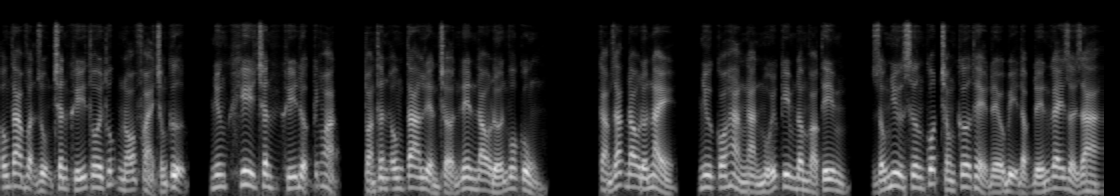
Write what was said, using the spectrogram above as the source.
ông ta vận dụng chân khí thôi thúc nó phải chống cự, nhưng khi chân khí được kích hoạt, toàn thân ông ta liền trở nên đau đớn vô cùng. Cảm giác đau đớn này, như có hàng ngàn mũi kim đâm vào tim, giống như xương cốt trong cơ thể đều bị đập đến gây rời ra.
